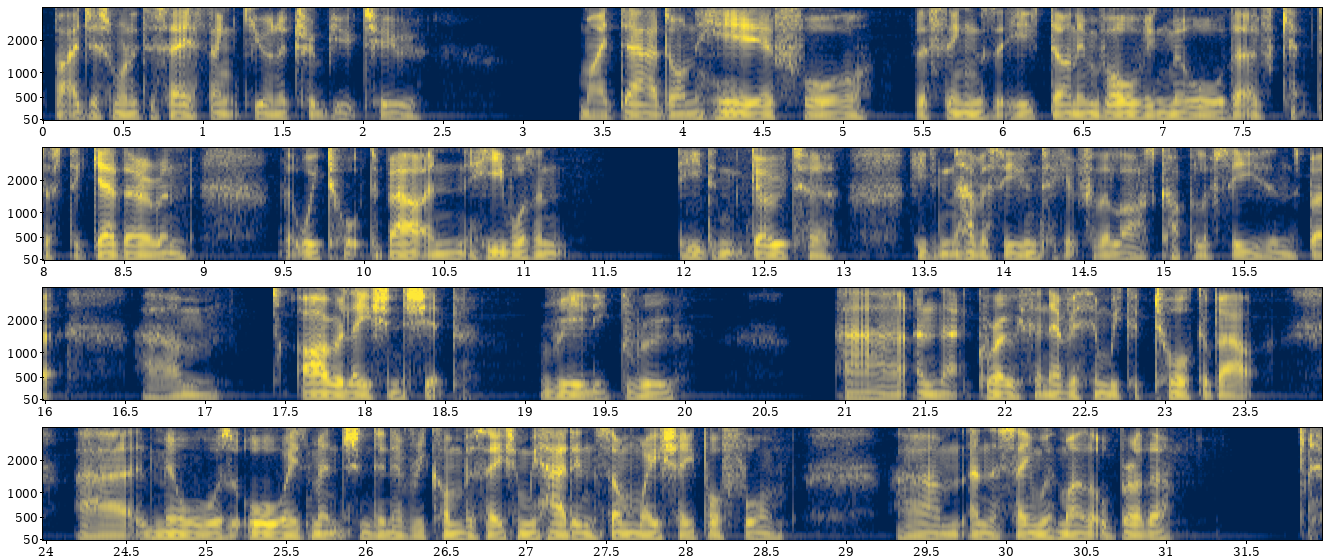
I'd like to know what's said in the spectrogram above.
but I just wanted to say a thank you and a tribute to my dad on here for the things that he's done involving Millwall that have kept us together and that we talked about. And he wasn't, he didn't go to, he didn't have a season ticket for the last couple of seasons, but um, our relationship really grew. Uh, and that growth and everything we could talk about. Uh, Millwall was always mentioned in every conversation we had in some way, shape, or form. Um, and the same with my little brother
